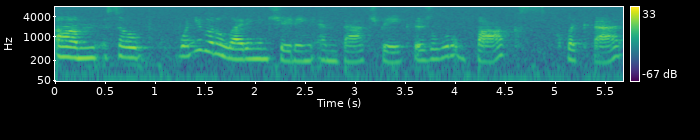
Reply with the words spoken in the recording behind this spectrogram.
Um, so when you go to lighting and shading and batch bake, there's a little box. Click that.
